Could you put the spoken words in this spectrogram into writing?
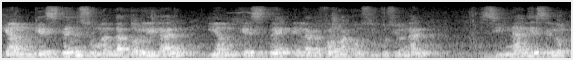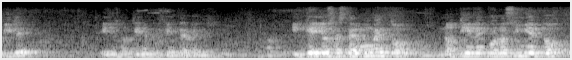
que aunque esté en su mandato legal y aunque esté en la reforma constitucional, si nadie se lo pide, ellos no tienen por qué intervenir. Y que ellos hasta el momento no tienen conocimiento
